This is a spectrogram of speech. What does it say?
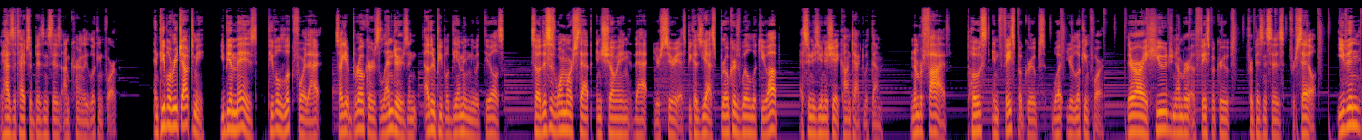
it has the types of businesses I'm currently looking for. And people reach out to me. You'd be amazed. People look for that. So I get brokers, lenders, and other people DMing me with deals. So this is one more step in showing that you're serious because yes, brokers will look you up as soon as you initiate contact with them. Number five, post in Facebook groups what you're looking for. There are a huge number of Facebook groups for businesses for sale. Even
